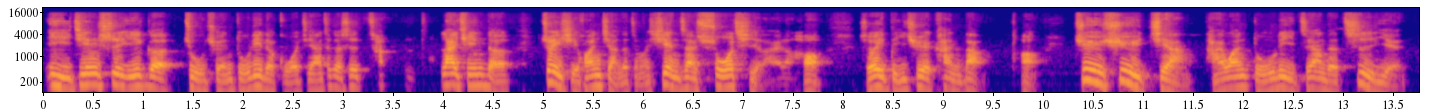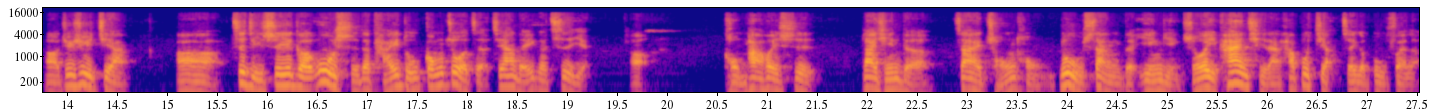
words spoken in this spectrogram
已经是一个主权独立的国家，这个是蔡赖清德最喜欢讲的，怎么现在说起来了哈？所以的确看到啊。继续讲台湾独立这样的字眼啊，继续讲啊自己是一个务实的台独工作者这样的一个字眼啊，恐怕会是赖清德在总统路上的阴影。所以看起来他不讲这个部分了，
